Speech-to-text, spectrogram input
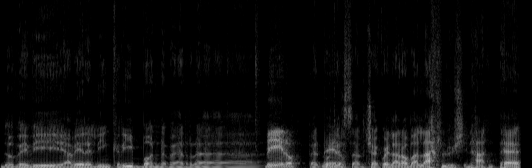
dovevi avere link ribbon per, uh, vero, per poter salvare. Cioè, quella roba là allucinante. Eh?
